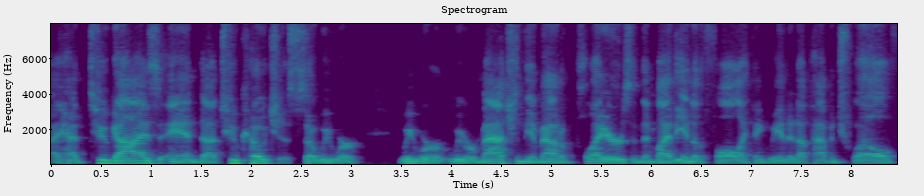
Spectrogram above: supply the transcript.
I had two guys and uh, two coaches, so we were we were we were matching the amount of players, and then by the end of the fall, I think we ended up having twelve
